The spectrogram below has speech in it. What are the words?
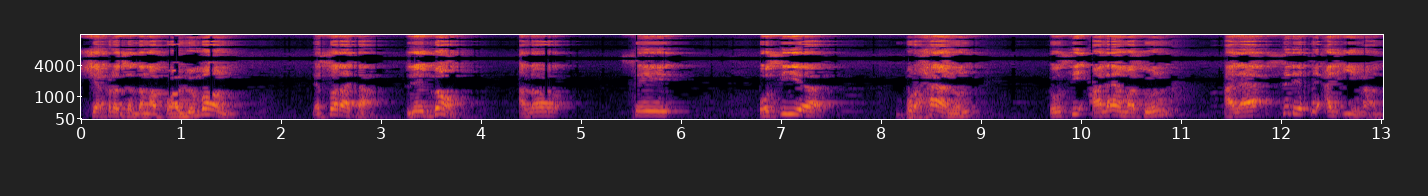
Chers frères dans la foi, le monde, les soraka, les dons, alors c'est aussi euh, burhanun, aussi alamatun, al-iman.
